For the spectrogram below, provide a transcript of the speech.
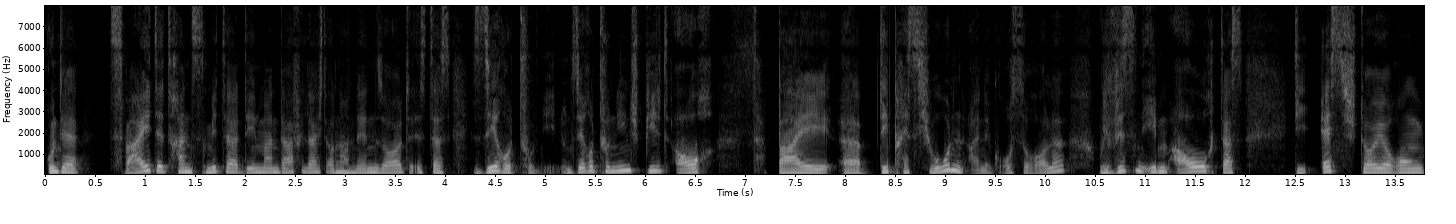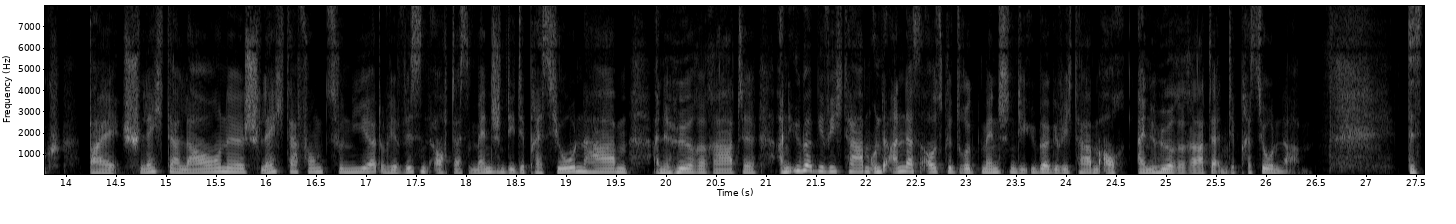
Und der zweite Transmitter, den man da vielleicht auch noch nennen sollte, ist das Serotonin. Und Serotonin spielt auch bei äh, Depressionen eine große Rolle. Wir wissen eben auch, dass die Esssteuerung bei schlechter Laune schlechter funktioniert. Und wir wissen auch, dass Menschen, die Depressionen haben, eine höhere Rate an Übergewicht haben und anders ausgedrückt Menschen, die Übergewicht haben, auch eine höhere Rate an Depressionen haben. Das,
